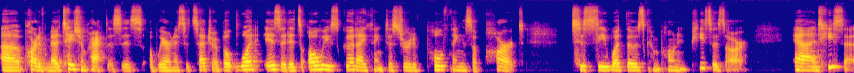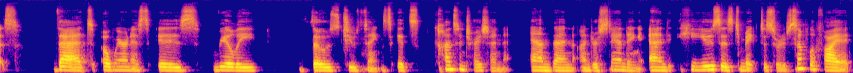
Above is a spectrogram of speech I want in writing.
Uh, part of meditation practice is awareness, et cetera. But what is it? It's always good, I think, to sort of pull things apart to see what those component pieces are. And he says that awareness is really those two things it's concentration and then understanding. And he uses to make to sort of simplify it,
